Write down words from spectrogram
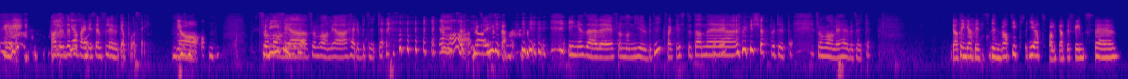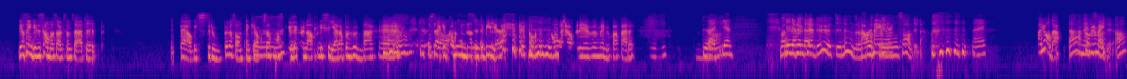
eh, Ja, Ludde får faktiskt en fluga på sig. Ja, Från det är vanliga, från vanliga herrbutiker. Jaha. ja just det. Ingen så här eh, från någon djurbutik faktiskt utan eh, vi köper typ från vanliga herrbutiker. Jag tänker att det är ett svinbra tips att ge till folk att det finns eh, Jag tänker till samma sak som så här typ bebisstrumpor och sånt tänker jag också att man skulle kunna applicera på hundar. Eh, och säkert Ja, komma undan absolut. lite billigare om man köper det i människoaffärer. Mm. Ja. Verkligen. Vad, Mina hur du, hundar- klär du ut dina hundar? Ja, Förlåt nej, men men- hon sa aldrig det. Nej. Ja, jag det. Ja, nej du mig? det. Ja.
